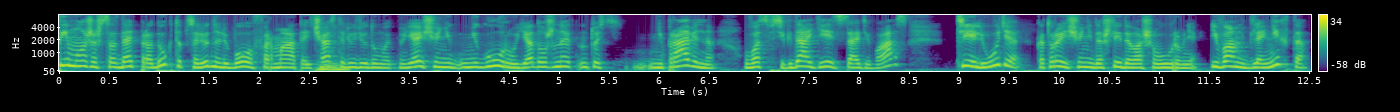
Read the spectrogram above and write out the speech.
ты можешь создать продукт абсолютно любого формата. И часто mm-hmm. люди думают, ну я еще не, не гуру, я должен это... Ну, то есть неправильно. У вас всегда есть сзади вас те люди, которые еще не дошли до вашего уровня. И вам для них-то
